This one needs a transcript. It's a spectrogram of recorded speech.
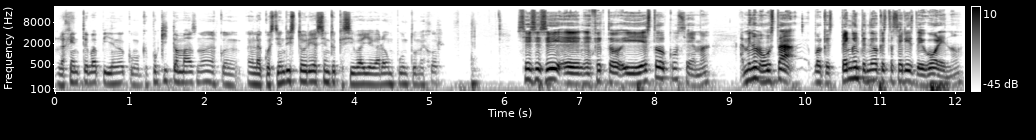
la gente va pidiendo como que poquito más, ¿no? En la cuestión de historia siento que sí va a llegar a un punto mejor. Sí, sí, sí, en efecto. Y esto, ¿cómo se llama? A mí no me gusta, porque tengo entendido que esta serie es de gore, ¿no?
